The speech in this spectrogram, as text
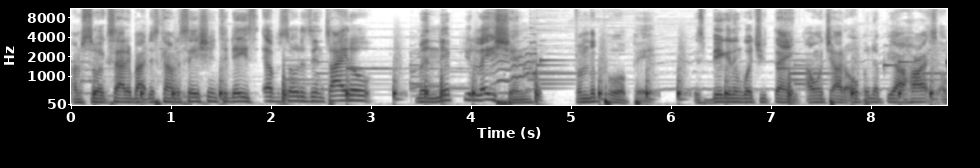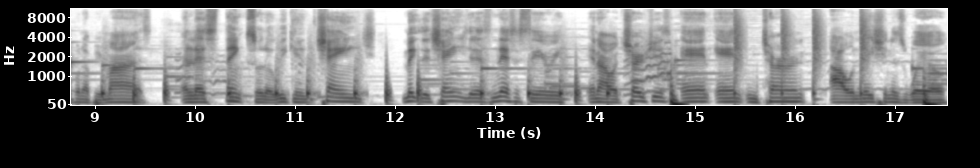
I'm so excited about this conversation. Today's episode is entitled Manipulation from the Pulpit. It's bigger than what you think. I want y'all to open up your hearts, open up your minds, and let's think so that we can change, make the change that is necessary in our churches and, and in turn, our nation as well.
